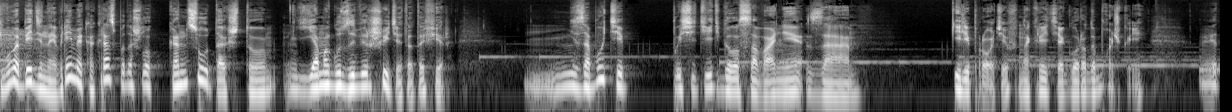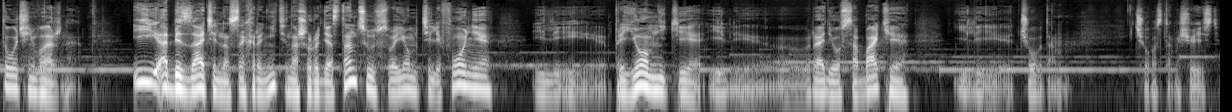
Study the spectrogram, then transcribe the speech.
Его обеденное время как раз подошло к концу, так что я могу завершить этот эфир. Не забудьте посетить голосование за или против накрытия города бочкой. Это очень важно. И обязательно сохраните нашу радиостанцию в своем телефоне или приемнике, или э, радиособаке, или чего там, что у вас там еще есть.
